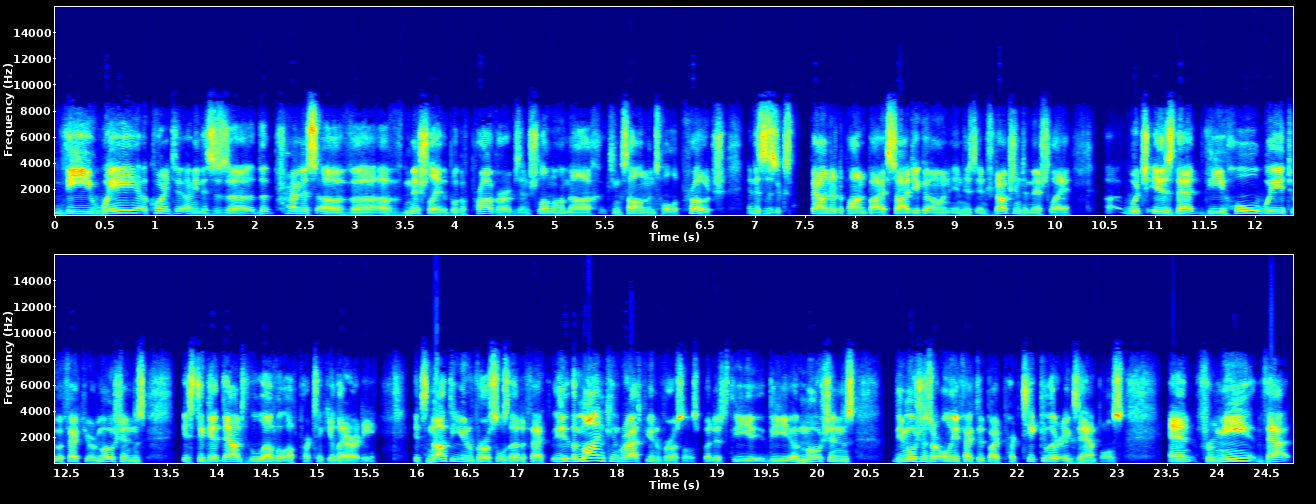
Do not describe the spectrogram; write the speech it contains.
the way, according to, I mean, this is uh, the premise of uh, of Mishlei, the book of Proverbs, and Shlomo HaMelech, King Solomon's whole approach, and this is expounded upon by Saadia Gaon in his introduction to Mishlei, uh, which is that the whole way to affect your emotions is to get down to the level of particularity. It's not the universals that affect the mind can grasp universals, but it's the the emotions. The emotions are only affected by particular examples, and for me, that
